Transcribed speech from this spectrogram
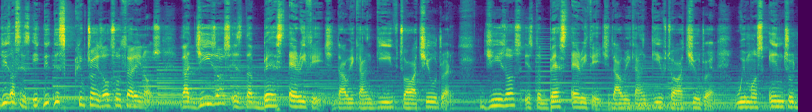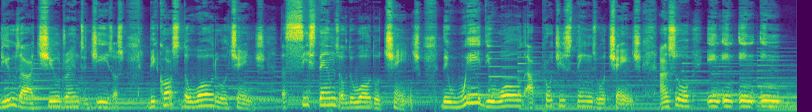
Jesus is this scripture is also telling us that Jesus is the best heritage that we can give to our children. Jesus is the best heritage that we can give to our children. We must introduce our children to Jesus because the world will change. The systems of the world will change. The way the world approaches things will change. And so in in in in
